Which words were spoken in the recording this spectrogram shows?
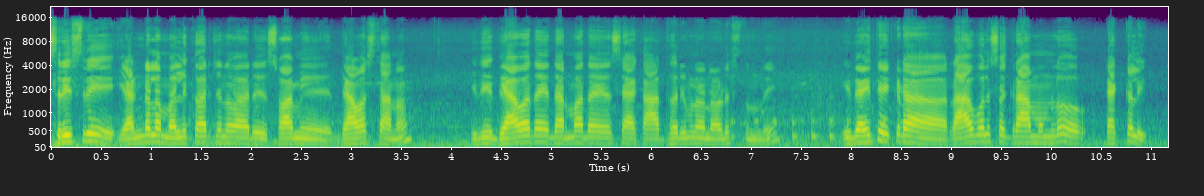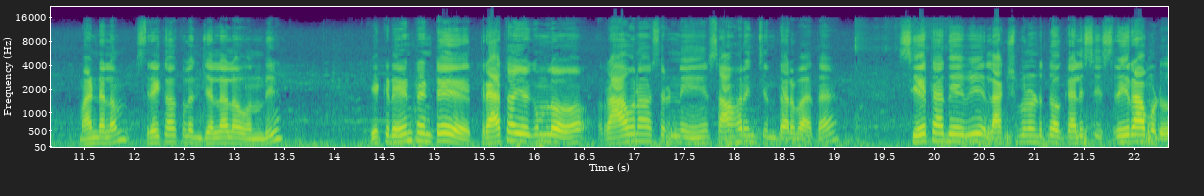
శ్రీశ్రీ ఎండల మల్లికార్జున వారి స్వామి దేవస్థానం. ఇది దేవాదాయ ధర్మాదాయ శాఖ ఆధ్వర్యంలో నడుస్తుంది. ఇదైతే ఇక్కడ రావలస గ్రామంలో టెక్కలి మండలం శ్రీకాకుళం జిల్లాలో ఉంది. ఇక్కడ ఏంటంటే త్రేతాయుగంలో రావణాసురుణ్ణి సంహరించిన తర్వాత సీతాదేవి లక్ష్మణుడితో కలిసి శ్రీరాముడు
